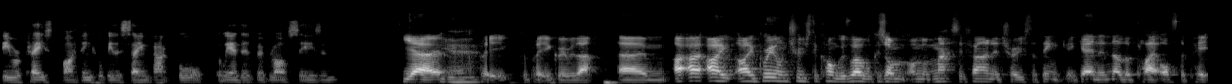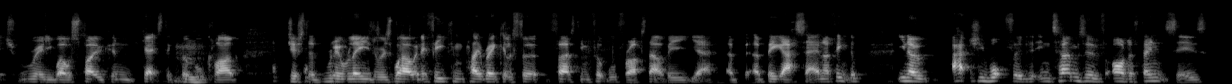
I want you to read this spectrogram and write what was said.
be replaced, but I think it'll be the same back four that we ended with last season. Yeah, yeah. completely, completely agree with that. Um, I, I, I agree on Troost-Ekong as well because I'm, I'm a massive fan of Troost. I think again another player off the pitch, really well spoken, gets the football mm. club, just a real leader as well. And if he can play regular first team football for us, that would be yeah a, a big asset. And I think the you know actually Watford in terms of our defences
